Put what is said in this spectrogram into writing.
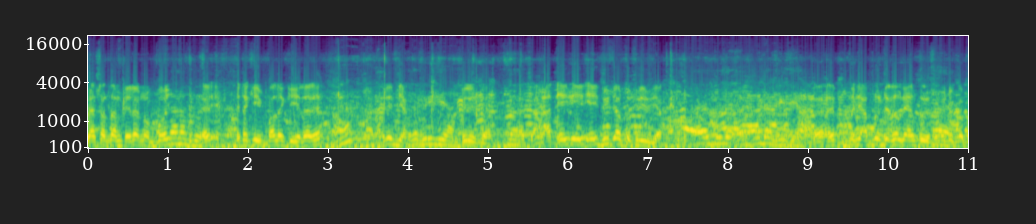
বেচার দাম বিরানব্বই। এটা কি বলে কি এটা ফ্রিজিয়ান। ফ্রিজিয়ান। আচ্ছা আর এই এই- এই দুইটাও তো দুইটা ফ্রিজিয়ান। মানে আপনি যেটা লেয়ার করেছেন এটা কত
